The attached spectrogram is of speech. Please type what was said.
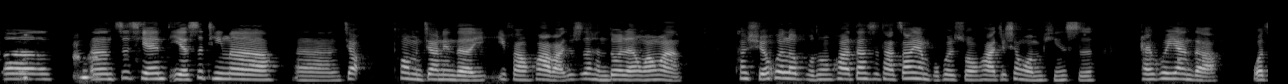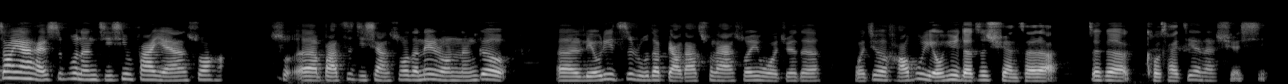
嗯嗯，之前也是听了，嗯，教 Tom 教练的一番话吧，就是很多人往往他学会了普通话，但是他照样不会说话，就像我们平时开会一样的，我照样还是不能即兴发言，说好，说呃把自己想说的内容能够呃流利自如的表达出来，所以我觉得我就毫不犹豫的就选择了。这个口才界的学习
